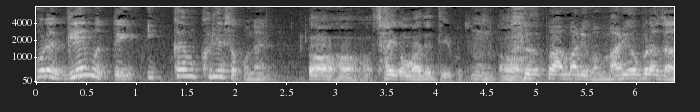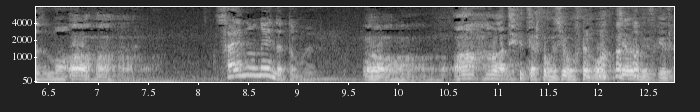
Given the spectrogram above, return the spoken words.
俺ゲームって一回もクリアしたことないの。ああ、はあ、はあ、最後までっていうことですか？ああスー。パーマリオも。マリオブラザーズああ、もはあ、は才能ないんだと思うよ。あ、ああ、ああ、はあって言ったらもうしょうがない。終わっちゃうんですけど。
